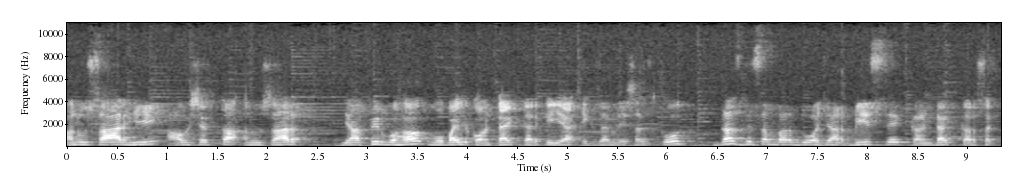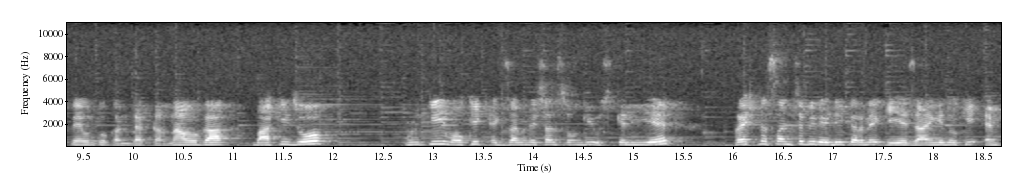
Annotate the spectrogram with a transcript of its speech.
अनुसार ही, आवश्यकता अनुसार, या फिर वह मोबाइल कांटेक्ट करके या एग्जामिनेशंस को 10 दिसंबर 2020 से कंडक्ट कर सकते हैं, उनको कंडक्ट करना होगा। बाकी जो उनकी मौखिक एग्जामिनेशन होंगी, उसके लिए प्रश्न संच भी रेडी करने किए जाएँगे, जो कि एम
